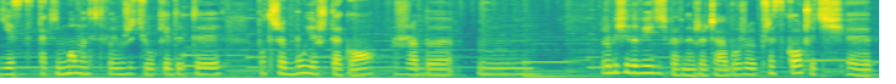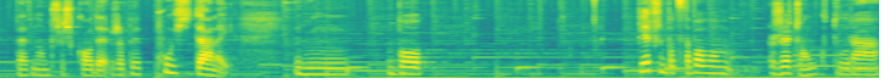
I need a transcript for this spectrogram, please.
jest taki moment w Twoim życiu, kiedy Ty potrzebujesz tego, żeby, mm, żeby się dowiedzieć pewnych rzeczy, albo żeby przeskoczyć y, pewną przeszkodę, żeby pójść dalej. Mm, bo pierwszym podstawową rzeczą, która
